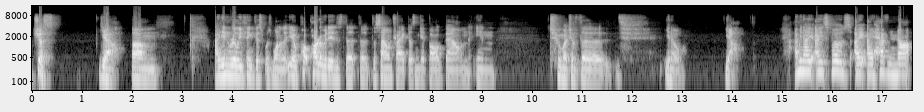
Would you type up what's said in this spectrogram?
just, yeah. Um, I didn't really think this was one of the, you know, part of it is that the, the soundtrack doesn't get bogged down in too much of the, you know, yeah. I mean, I, I suppose I, I have not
